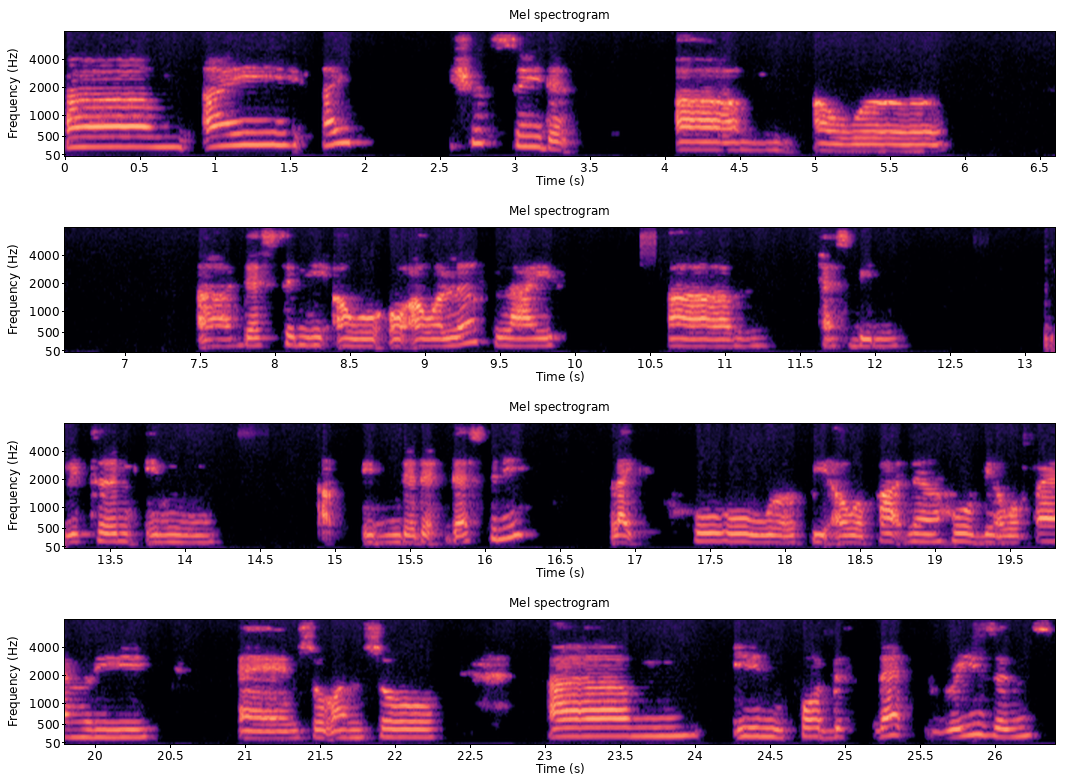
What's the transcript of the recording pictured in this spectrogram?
Um, I I should say that um our uh destiny our or our love life um has been written in uh, in the, the destiny like who will be our partner, who will be our family, and so on. So, um, in for the, that reasons,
